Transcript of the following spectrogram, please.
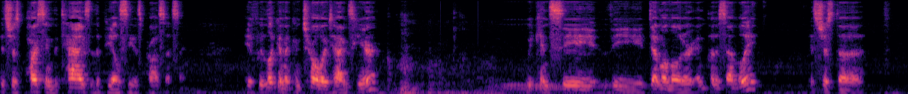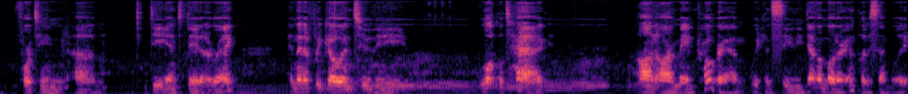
It's just parsing the tags that the PLC is processing. If we look in the controller tags here, we can see the demo motor input assembly. It's just a 14 um, dint data array. And then if we go into the local tag on our main program, we can see the demo motor input assembly.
